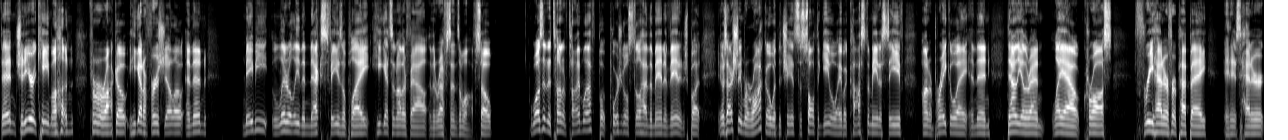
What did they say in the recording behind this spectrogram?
Then Cheddira came on for Morocco. He got a first yellow, and then maybe literally the next phase of play, he gets another foul and the ref sends him off. So wasn't a ton of time left, but Portugal still had the man advantage. But it was actually Morocco with the chance to salt the game away, but Costa made a save on a breakaway, and then down the other end, layout, cross, free header for Pepe, and his header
